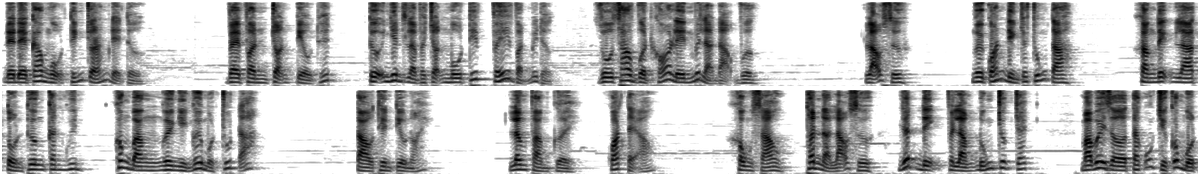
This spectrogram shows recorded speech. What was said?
Để đề cao ngộ tính cho đám đệ tử. Về phần chọn tiểu thuyết Tự nhiên là phải chọn mô tiếp phế vật mới được. Dù sao vượt khó lên mới là đạo vương. Lão sư, Người quán đỉnh cho chúng ta, Khẳng định là tổn thương căn nguyên, Không bằng người nghỉ ngơi một chút đã. Tào Thiên Tiêu nói. Lâm Phạm cười, khoát tay áo. Không sao, Thân là lão sư, Nhất định phải làm đúng chức trách. Mà bây giờ ta cũng chỉ có một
